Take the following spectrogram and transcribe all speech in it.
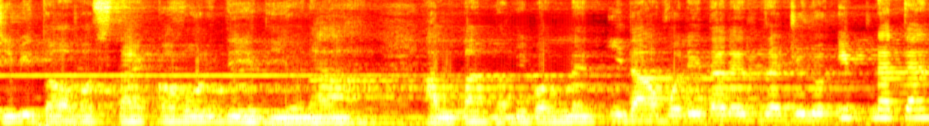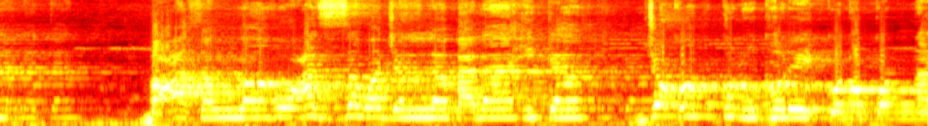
জীবিত অবস্থায় কবর দিয়ে দিও না। আল্লাহ নবী বললেন, ইদা ওয়ালিদালের রাজুলু ইবনাতান বাআসাল্লাহু যখন কোন ঘরে কোন কন্যা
